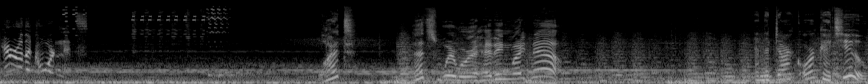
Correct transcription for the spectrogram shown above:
Here are the coordinates. What? That's where we're heading right now. And the Dark Orca, too.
